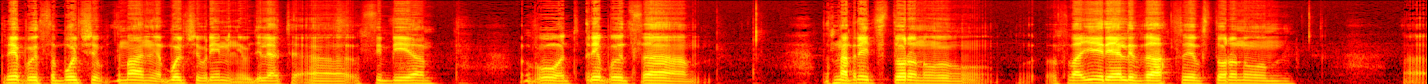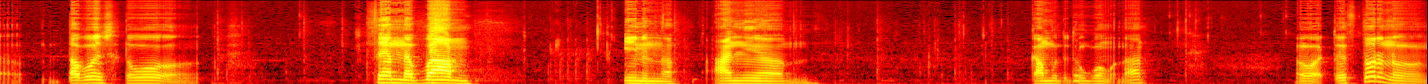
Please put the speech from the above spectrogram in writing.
требуется больше внимания, больше времени уделять э, себе, вот, требуется посмотреть в сторону своей реализации, в сторону э, того, что ценно вам именно, а не кому-то другому, да. Вот, то есть в сторону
